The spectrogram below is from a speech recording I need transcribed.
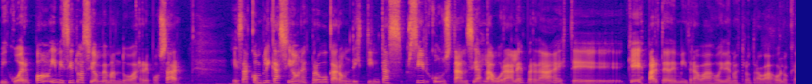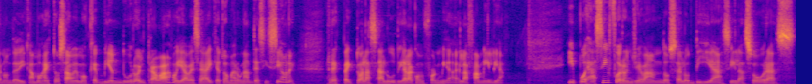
mi cuerpo y mi situación me mandó a reposar. Esas complicaciones provocaron distintas circunstancias laborales, ¿verdad? Este, que es parte de mi trabajo y de nuestro trabajo. Los que nos dedicamos a esto sabemos que es bien duro el trabajo y a veces hay que tomar unas decisiones respecto a la salud y a la conformidad de la familia. Y pues así fueron llevándose los días y las horas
